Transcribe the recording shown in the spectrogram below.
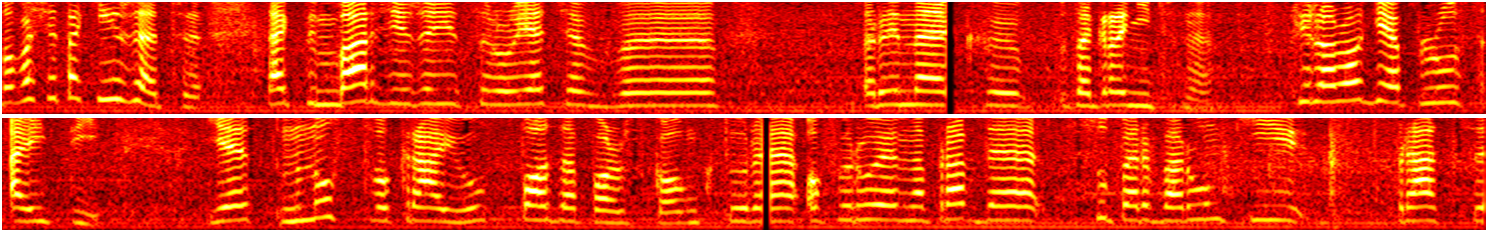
no właśnie takich rzeczy. Tak, tym bardziej, jeżeli celujecie w rynek y, zagraniczny. Filologia plus IT. Jest mnóstwo krajów poza Polską, które oferują naprawdę super warunki pracy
